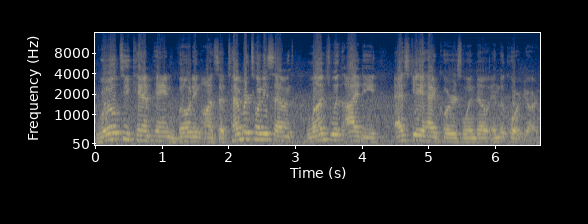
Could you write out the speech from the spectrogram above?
Royalty campaign voting on September 27th, lunch with ID, SGA headquarters window in the courtyard.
